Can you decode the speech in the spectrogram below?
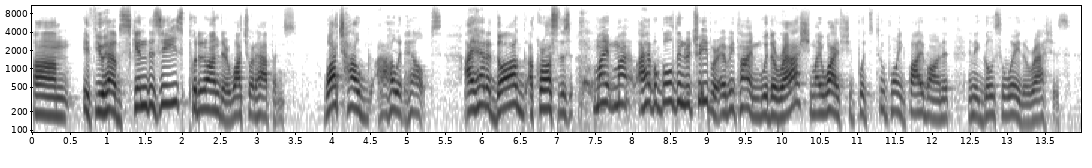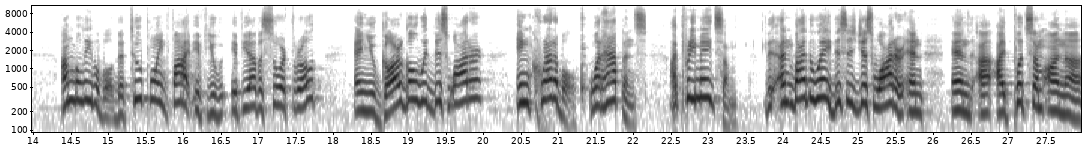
um, if you have skin disease, put it on there. Watch what happens. Watch how, how it helps. I had a dog across this. My, my, I have a golden retriever every time with a rash. My wife, she puts 2.5 on it and it goes away, the rashes. Unbelievable. The 2.5, if you, if you have a sore throat and you gargle with this water, incredible what happens. I pre made some. And by the way, this is just water. And, and uh, I put some on uh,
